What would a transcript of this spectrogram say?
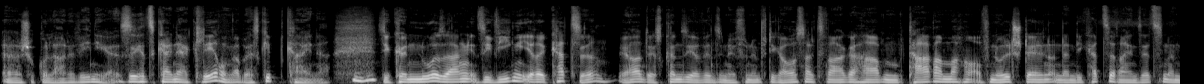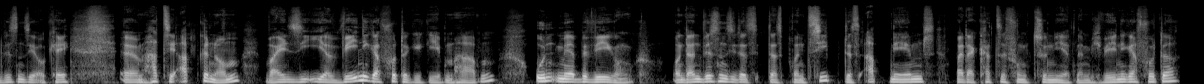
äh, Schokolade weniger. Es ist jetzt keine Erklärung, aber es gibt keine. Mhm. Sie können nur sagen, Sie wiegen Ihre Katze. Ja, das können Sie ja, wenn Sie eine vernünftige Haushaltswaage haben, Tara machen, auf Null stellen und dann die Katze reinsetzen. Dann wissen Sie, okay, ähm, hat sie abgenommen, weil Sie ihr weniger Futter gegeben haben und mehr Bewegung. Und dann wissen Sie, dass das Prinzip des Abnehmens bei der Katze funktioniert, nämlich weniger Futter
